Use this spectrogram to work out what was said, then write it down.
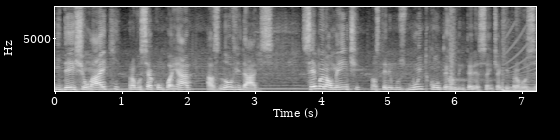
e deixe um like para você acompanhar as novidades. Semanalmente nós teremos muito conteúdo interessante aqui para você.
